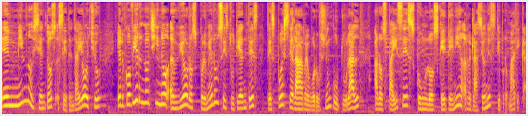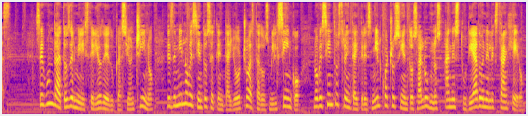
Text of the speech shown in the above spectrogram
En 1978, el gobierno chino envió los primeros estudiantes después de la revolución cultural a los países con los que tenía relaciones diplomáticas. Según datos del Ministerio de Educación chino, desde 1978 hasta 2005, 933.400 alumnos han estudiado en el extranjero.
